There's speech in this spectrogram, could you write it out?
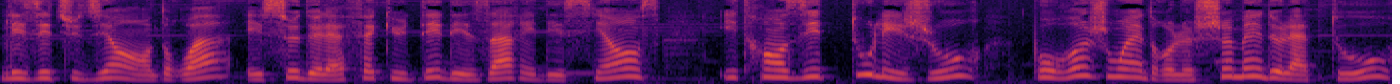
Les étudiants en droit et ceux de la Faculté des arts et des sciences y transitent tous les jours pour rejoindre le chemin de la Tour,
